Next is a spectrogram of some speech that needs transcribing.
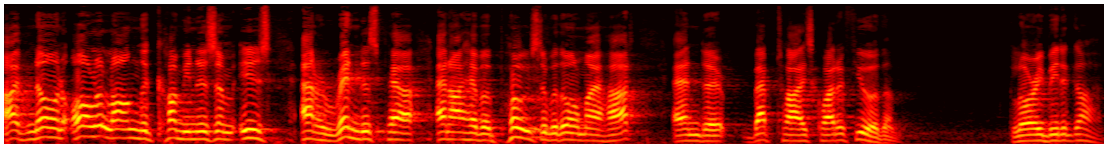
I've known all along that communism is an horrendous power, and I have opposed it with all my heart and uh, baptized quite a few of them. Glory be to God.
